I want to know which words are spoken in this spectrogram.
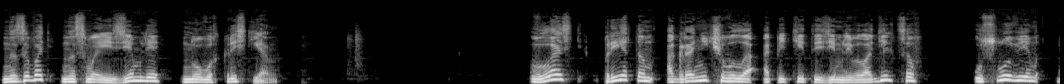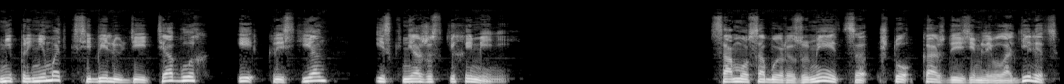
называть на своей земле новых крестьян. Власть при этом ограничивала аппетиты землевладельцев условием не принимать к себе людей тяглых и крестьян из княжеских имений. Само собой разумеется, что каждый землевладелец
